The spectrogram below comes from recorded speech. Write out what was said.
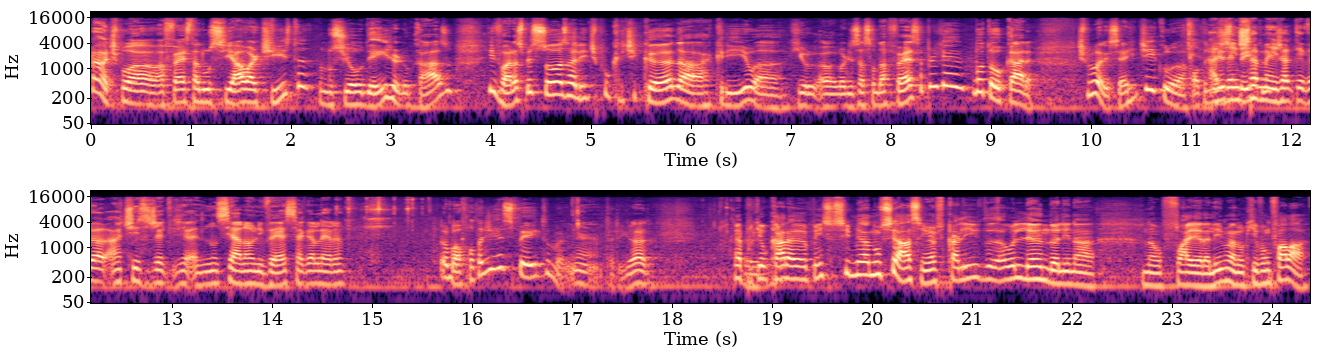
Ah, tipo, a, a festa anunciar o artista, anunciou o Danger, no caso, e várias pessoas ali, tipo, criticando a CRIO, a, que- a organização da festa, porque botou o cara. Tipo, mano, isso é ridículo, a falta de A respeito. gente também já teve artistas de, de anunciar na Universo e a galera. É uma falta de respeito, mano. É. Tá ligado? É, porque o cara, eu penso se me anunciassem, eu ia ficar ali olhando ali na, no flyer ali, mano, o que vão falar.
